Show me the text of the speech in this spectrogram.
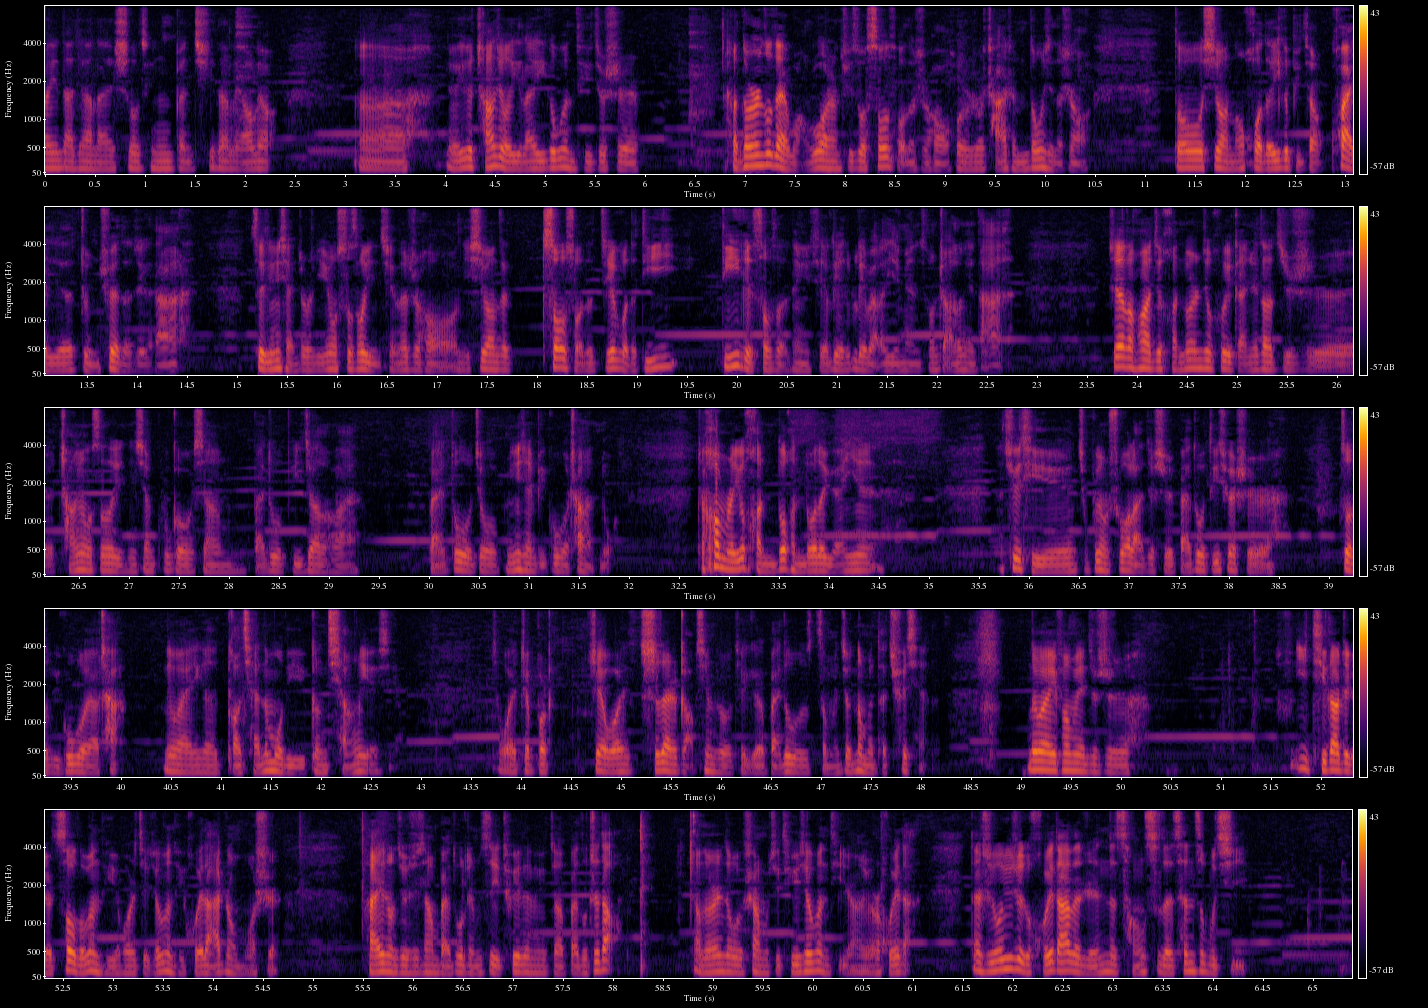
欢迎大家来收听本期的聊聊。呃，有一个长久以来一个问题，就是很多人都在网络上去做搜索的时候，或者说查什么东西的时候，都希望能获得一个比较快捷、准确的这个答案。最明显就是你用搜索引擎的时候，你希望在搜索的结果的第一第一个搜索的那些列列表的页面就能找到你的答案。这样的话，就很多人就会感觉到，就是常用搜索引擎像 Google、像百度比较的话，百度就明显比 Google 差很多。这后面有很多很多的原因，具体就不用说了，就是百度的确是做的比 Google 要差。另外一个搞钱的目的更强烈一些。我这不，这我实在是搞不清楚，这个百度怎么就那么的缺钱。另外一方面就是。一提到这个搜索问题或者解决问题回答这种模式，还有一种就是像百度里面自己推的那个叫百度知道，很多人就会上面去提一些问题，然后有人回答。但是由于这个回答的人的层次的参差不齐，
